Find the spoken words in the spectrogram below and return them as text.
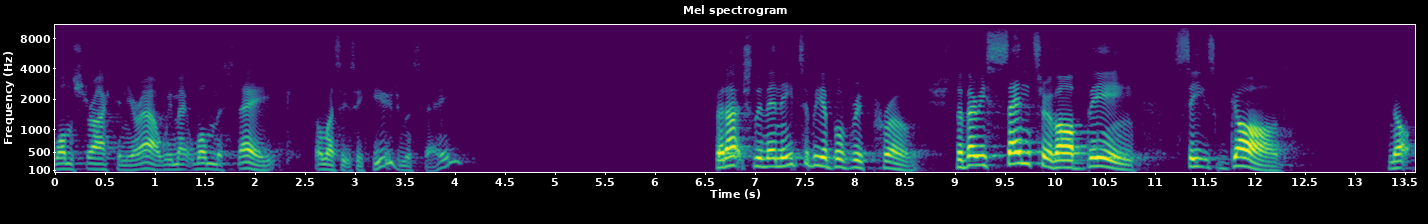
one strike and you're out. We make one mistake, unless it's a huge mistake. But actually, they need to be above reproach. The very center of our being seeks God, not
